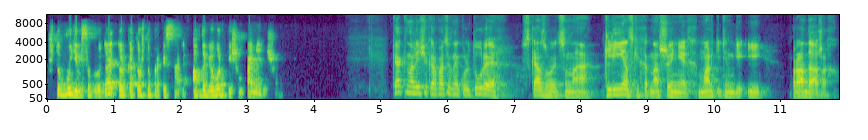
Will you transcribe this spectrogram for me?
что будем соблюдать только то, что прописали, а в договор пишем поменьше. Как наличие корпоративной культуры сказывается на клиентских отношениях, маркетинге и продажах?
